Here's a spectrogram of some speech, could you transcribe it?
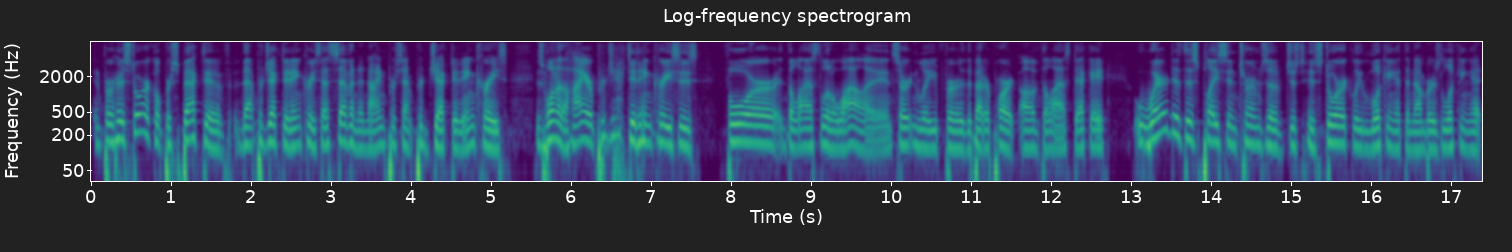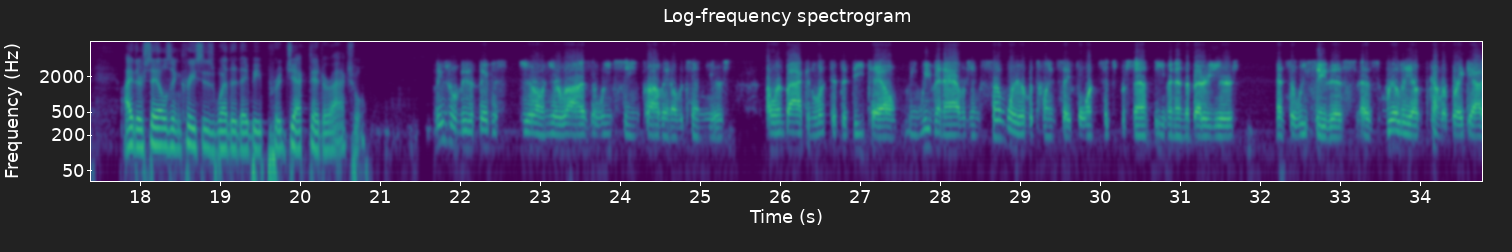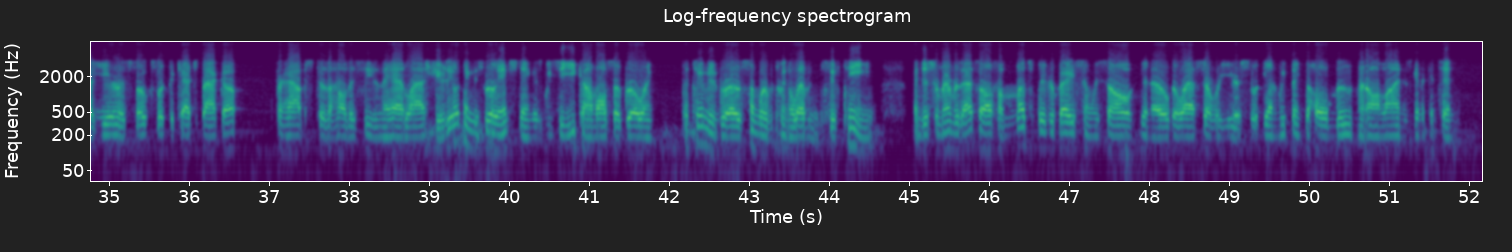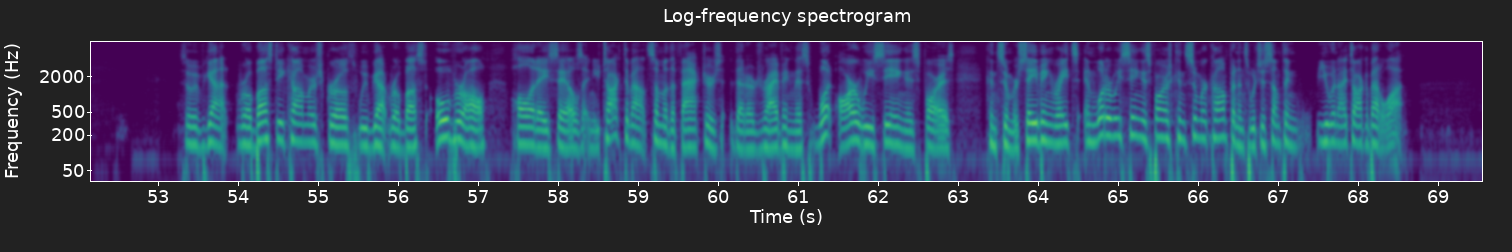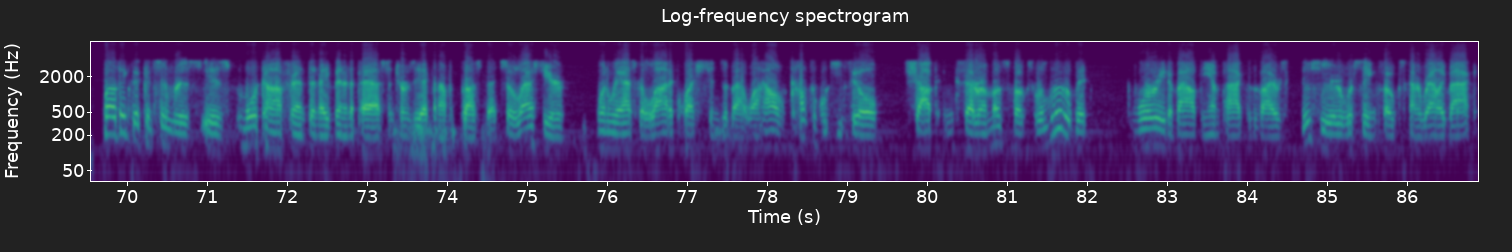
And for historical perspective, that projected increase, that 7 to 9% projected increase, is one of the higher projected increases for the last little while, and certainly for the better part of the last decade. Where does this place in terms of just historically looking at the numbers, looking at either sales increases, whether they be projected or actual? These will be the biggest year on year rise that we've seen probably in over 10 years. I went back and looked at the detail. I mean, we've been averaging somewhere between say four and six percent, even in the better years. And so we see this as really a kind of a breakout year as folks look to catch back up, perhaps to the holiday season they had last year. The other thing that's really interesting is we see ecom also growing, continue to grow somewhere between 11 and 15. And just remember, that's off a much bigger base than we saw, you know, over the last several years. So again, we think the whole movement online is going to continue. So we've got robust e commerce growth, we've got robust overall holiday sales, and you talked about some of the factors that are driving this. What are we seeing as far as consumer saving rates, and what are we seeing as far as consumer confidence, which is something you and I talk about a lot? Well, I think the consumer is, is more confident than they've been in the past in terms of the economic prospects. So last year, when we asked a lot of questions about, well, how comfortable do you feel shopping, et cetera. Most folks were a little bit about the impact of the virus. This year, we're seeing folks kind of rally back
